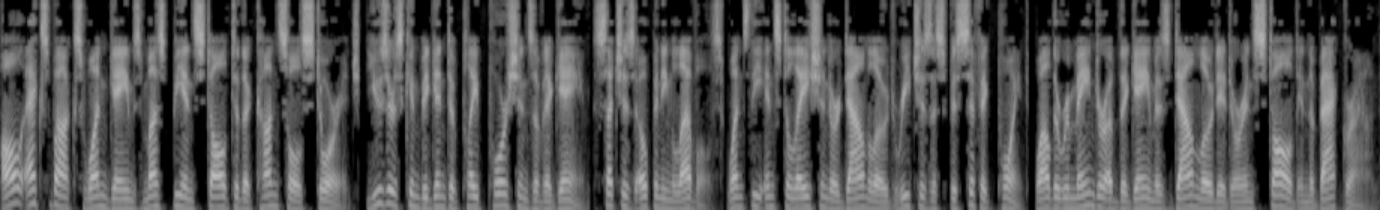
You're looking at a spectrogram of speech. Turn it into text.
All Xbox One games must be installed to the console's storage. Users can begin to play portions of a game such as opening levels once the installation or download reaches a specific point, while the remainder of the game is downloaded or installed in the background.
